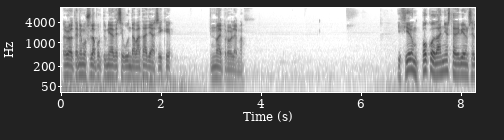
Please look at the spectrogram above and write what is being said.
Pero tenemos la oportunidad de segunda batalla, así que no hay problema. Hicieron poco daño, esta debieron ser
